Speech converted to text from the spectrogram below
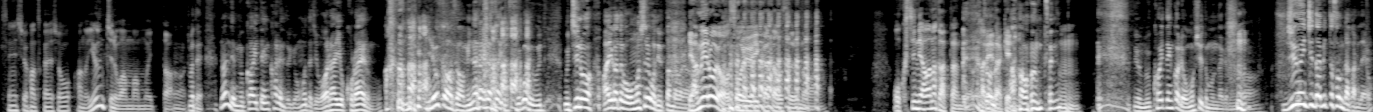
先週20日でしょ？あの、ユンチのワンマンも行った。うん、待って、なんで無回転カレーの時お前たち笑いをこらえるの？色川さんを見習いなさいよ。すごい、うちの相方が面白いこと言ったんだから。やめろよ、そういう言い方をするのは。お口に合わなかったんだよ、カレーだけに。あ、本当に？うん。いや、無回転カレー面白いと思うんだけどな。純一ダビッドソンだからだよ。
